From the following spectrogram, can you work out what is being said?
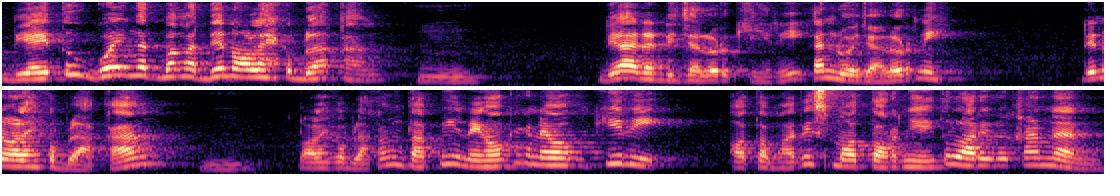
dia itu gue inget banget dia noleh ke belakang. Hmm. dia ada di jalur kiri kan dua jalur nih. Dia noleh ke belakang Hmm. noleh ke belakang tapi nengoknya nengok ke kiri. Otomatis motornya itu lari ke kanan.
